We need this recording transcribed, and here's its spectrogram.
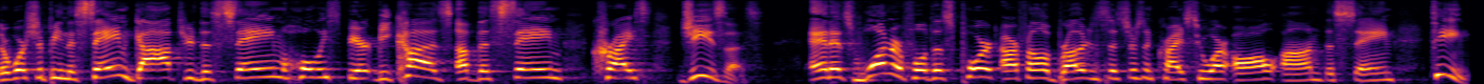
They're worshiping the same God through the same Holy Spirit because of the same Christ Jesus. And it's wonderful to support our fellow brothers and sisters in Christ who are all on the same team.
